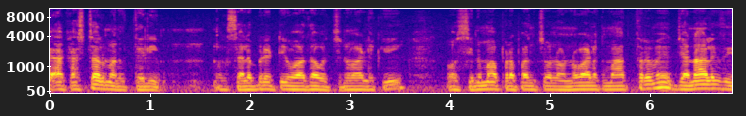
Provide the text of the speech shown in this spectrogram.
ఆ కష్టాలు మనకు తెలియవు. ఒక సెలబ్రిటీ హోదా వచ్చిన వాళ్ళకి ఒక సినిమా ప్రపంచంలో ఉన్న వాళ్ళకి మాత్రమే జనాలకి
